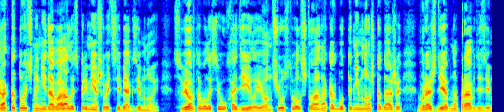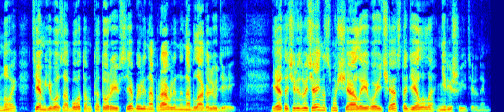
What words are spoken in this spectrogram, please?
как-то точно не давалось примешивать себя к земной, свертывалась и уходила, и он чувствовал, что она как будто немножко даже враждебна правде земной, тем его заботам, которые все были направлены на благо людей. И это чрезвычайно смущало его и часто делало нерешительным.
